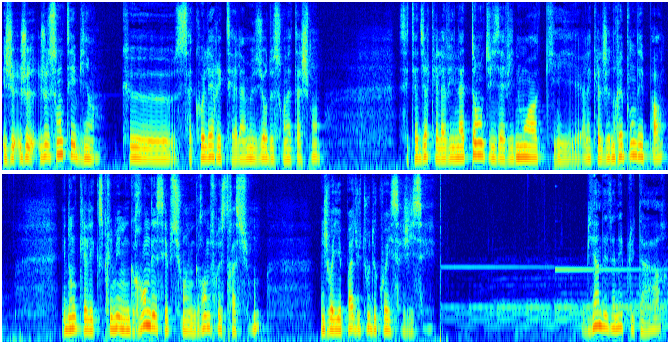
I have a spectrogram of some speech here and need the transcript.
je, sentais bien que sa colère était à la mesure de son attachement. C'est-à-dire qu'elle avait une attente vis-à-vis de moi à laquelle je ne répondais pas. Et donc elle exprimait une grande déception, une grande frustration. Mais je voyais pas du tout de quoi il s'agissait. Bien des années plus tard,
